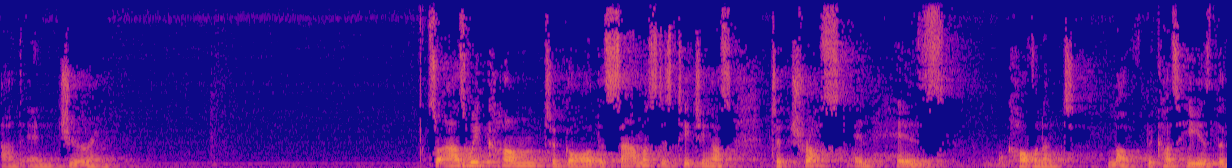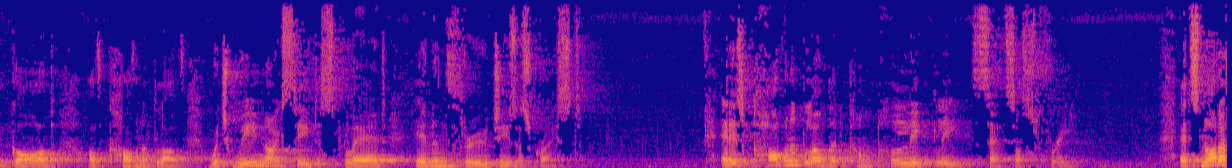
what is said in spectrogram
and enduring. So, as we come to God, the psalmist is teaching us to trust in His covenant love because He is the God of covenant love, which we now see displayed in and through Jesus Christ. It is covenant love that completely sets us free. It's not a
